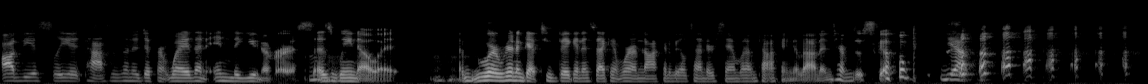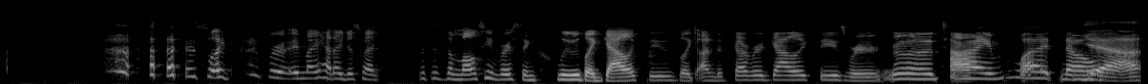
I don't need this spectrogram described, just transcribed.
obviously it passes in a different way than in the universe mm-hmm. as we know it. Mm-hmm. We're gonna get too big in a second, where I'm not gonna be able to understand what I'm talking about in terms of scope. Yeah. it's like for in my head, I just went. But does the multiverse include like galaxies, like undiscovered galaxies, where uh, time? What? No. Yeah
